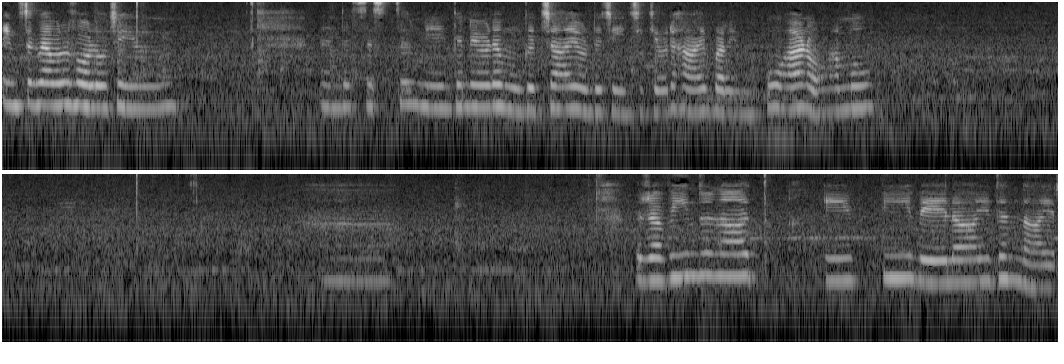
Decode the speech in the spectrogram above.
ഇൻസ്റ്റഗ്രാമിൽ ഫോളോ ചെയ്യുന്നു എന്റെ സിസ്റ്റർ മേഘനയുടെ മുഖച്ചായ ഉണ്ട് ചേച്ചിക്ക്. ഒരു ഹായ് പറയുന്നു. ഓ ആണോ? അമ്മു? Raveendranath A P Velayudhan Nair.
